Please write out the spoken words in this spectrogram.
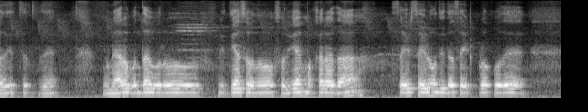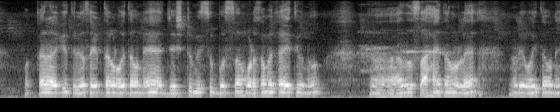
ಹರಿತಿರ್ತದೆ ಇವ್ನು ಯಾರೋ ಬಂದಾಗ ಅವರು ಇತಿಹಾಸವನ್ನು ಸರಿಯಾಗಿ ಮಕ್ಕರಾದ ಸೈಡ್ ಸೈಡು ಒಂದಿದ್ದ ಸೈಡ್ ಕೊಡೋಕೆ ಹೋದೆ. ಮಕ್ಕರಾಗಿ ತಿರ್ಗಾ ಸೈಡ್ ತಗೊಂಡು ಹೋಯ್ತವನೆ. ಜಸ್ಟ್ ಮಿಸ್ಸು ಬಸ್ಸನ್ನು ಹೊಡ್ಕೊಬೇಕಾಯ್ತು ಇವನು. ಅದು ಸಹಾಯ ಒಳ್ಳೆ ನೋಡಿ ಹೋಯ್ತವನೆ.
